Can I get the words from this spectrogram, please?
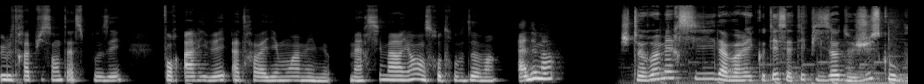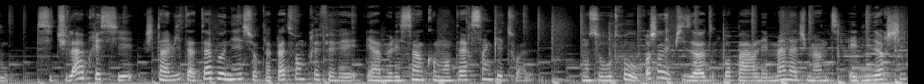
ultra puissante à se poser pour arriver à travailler moins mais mieux. Merci Marion, on se retrouve demain. À demain. Je te remercie d'avoir écouté cet épisode jusqu'au bout. Si tu l'as apprécié, je t'invite à t'abonner sur ta plateforme préférée et à me laisser un commentaire 5 étoiles. On se retrouve au prochain épisode pour parler management et leadership.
